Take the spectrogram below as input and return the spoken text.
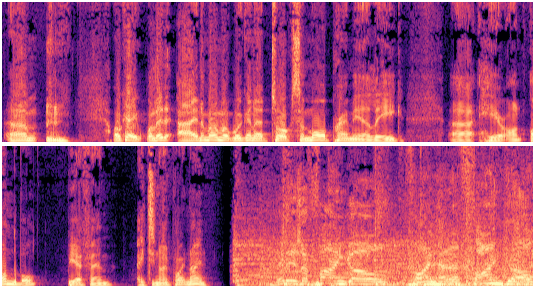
Um, okay, well, uh, in a moment we're going to talk some more Premier League uh, here on On the Ball, BFM eighty nine point nine. It is a fine goal, fine header, fine goal.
